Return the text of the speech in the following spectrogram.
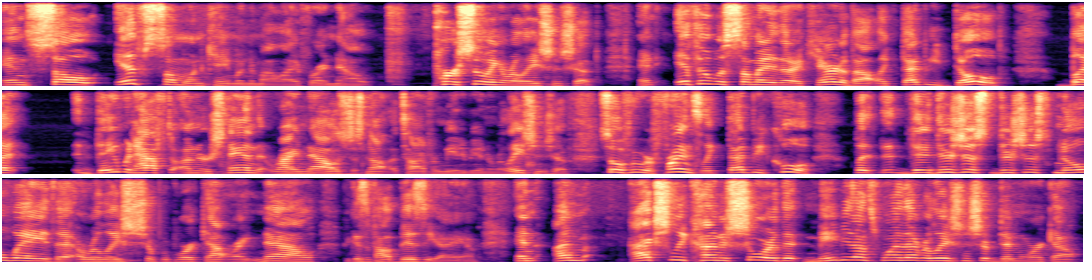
And so if someone came into my life right now pursuing a relationship and if it was somebody that I cared about, like that'd be dope, but they would have to understand that right now is just not the time for me to be in a relationship. So if we were friends, like that'd be cool. But there, there's just there's just no way that a relationship would work out right now because of how busy I am. And I'm actually kind of sure that maybe that's why that relationship didn't work out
